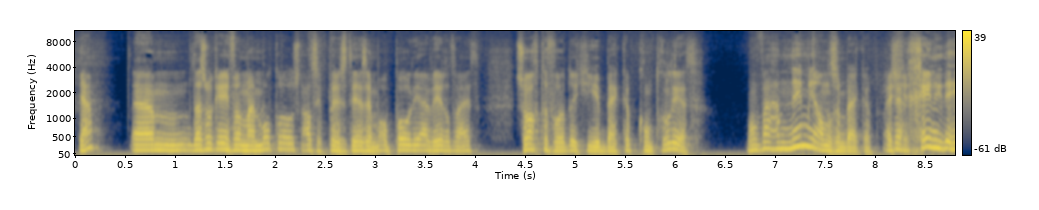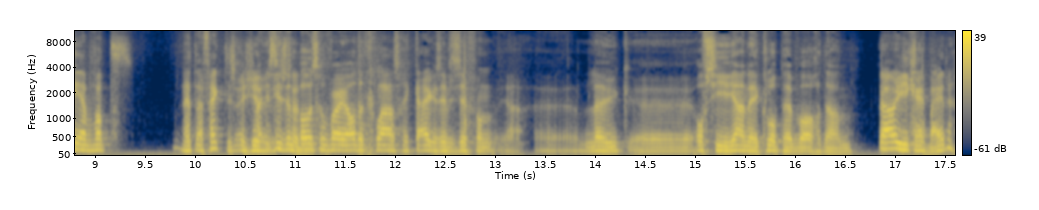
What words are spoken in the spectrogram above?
Ja, ehm, dat is ook een van mijn motto's als ik presenteer maar, op podia wereldwijd. Zorg ervoor dat je je backup controleert. Want waarom neem je anders een backup? Als je geen idee hebt wat het effect is. Als je maar is dit een boodschap waar je altijd glazige kijkers hebt die zeggen van ja, uh, leuk. Uh, of zie je ja, nee, klopt, hebben we al gedaan. Nou, je krijgt beide.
